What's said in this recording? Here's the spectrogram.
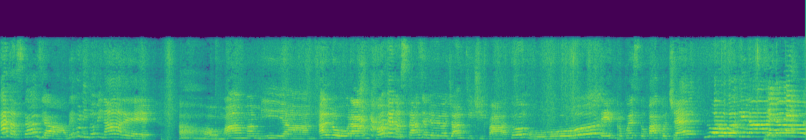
Anastasia, devono indovinare. Oh, mamma mia. Allora, come Anastasia vi aveva già anticipato, oh, dentro questo pacco c'è l'uovo di Te l'ho detto,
